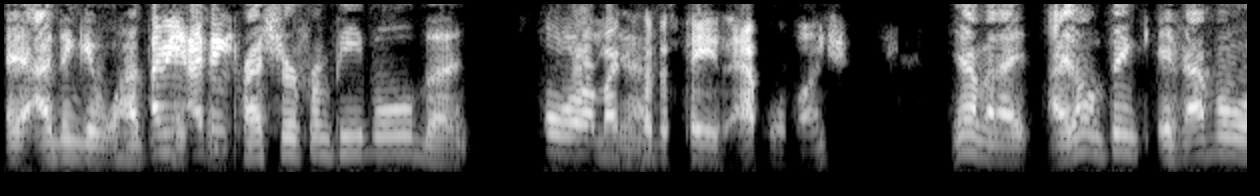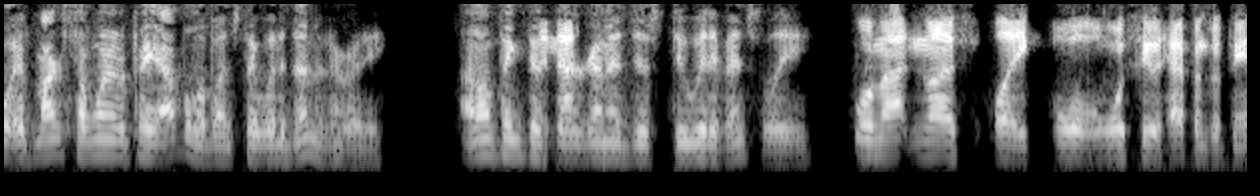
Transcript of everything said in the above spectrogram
I I think it will have to I mean, take I some think- pressure from people, but Or Microsoft Yeah. just pays Apple a bunch. Yeah, but I, I don't think if Apple if Microsoft wanted to pay Apple a bunch, they would have done it already. I don't think that And they're that- gonna just do it eventually. Well, not unless like we'll we'll see what happens with the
